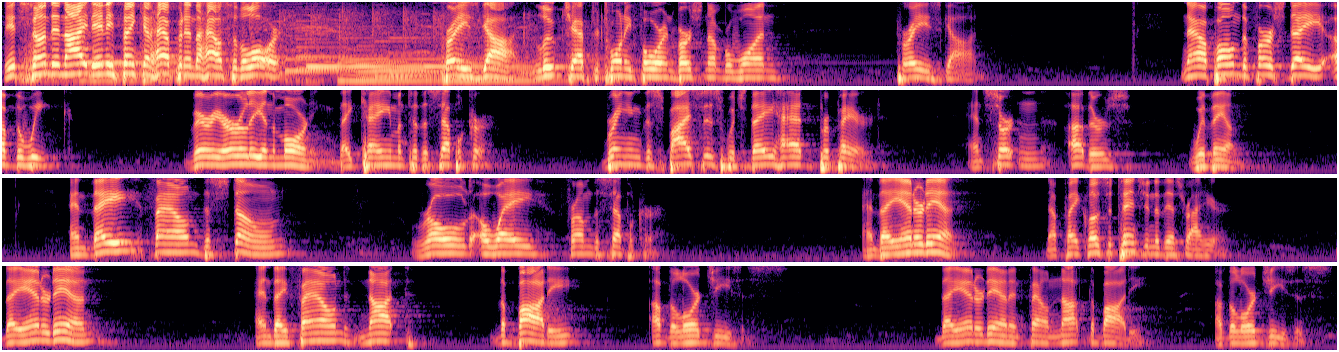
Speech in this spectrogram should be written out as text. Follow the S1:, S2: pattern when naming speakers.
S1: It's Sunday night. Anything can happen in the house of the Lord. Praise God. Luke chapter 24 and verse number 1. Praise God. Now, upon the first day of the week, very early in the morning, they came unto the sepulchre, bringing the spices which they had prepared, and certain others with them. And they found the stone rolled away from the sepulchre. And they entered in. Now, pay close attention to this right here. They entered in and they found not the body of the Lord Jesus. They entered in and found not the body of the Lord Jesus.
